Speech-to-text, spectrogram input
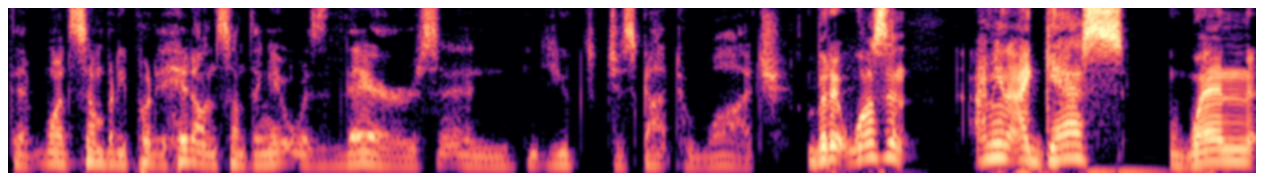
that once somebody put a hit on something, it was theirs, and you just got to watch. but it wasn't i mean i guess when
